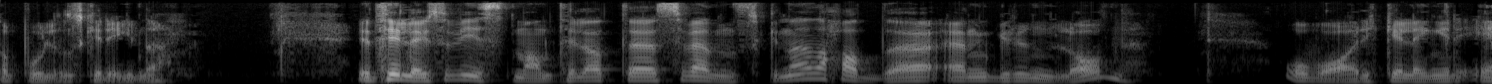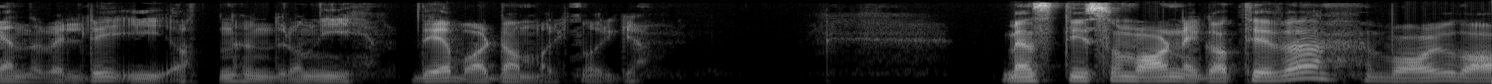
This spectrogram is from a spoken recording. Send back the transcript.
napoleonskrigene. I tillegg så viste man til at eh, svenskene hadde en grunnlov og var ikke lenger eneveldig i 1809. Det var Danmark-Norge. Mens de som var negative, var jo da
